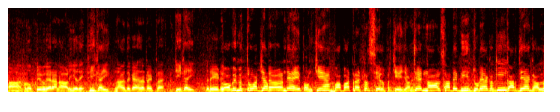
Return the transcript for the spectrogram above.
ਹਾਂ ਕਨੋਪੀ ਵਗੈਰਾ ਨਾਲ ਹੀ ਇਹਦੇ। ਠੀਕ ਹੈ ਜੀ। ਨਗਦ ਕੈਸ਼ ਦਾ ਟਰੈਕਟਰ ਹੈ ਠੀਕ ਹੈ ਜੀ। ਰੇਟ ਲੋ ਵੀ ਮਿੱਤਰੋ ਅੱਜ ਹੰਡਿਆਏ ਪਹੁੰਚੇ ਆ ਬਾਬਾ ਟਰੈਕਟਰ ਸੇਲ ਪਰਚੇਜ ਵਾਲੇ। ਤੇ ਨਾਲ ਸਾਡੇ ਵੀਰ ਜੁੜਿਆ ਕਿਉਂਕਿ ਕਰਦੇ ਆ ਗੱਲ।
